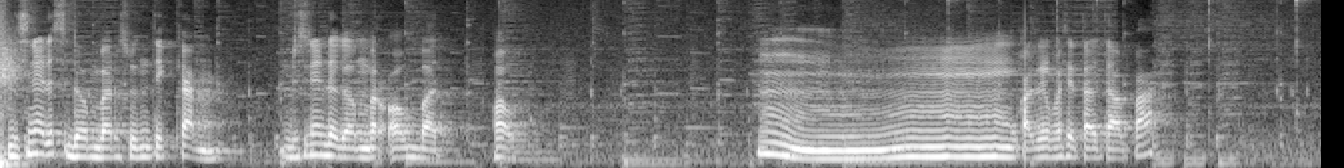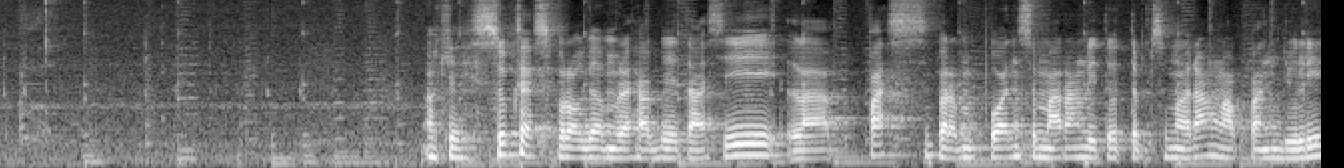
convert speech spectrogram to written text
Di sini ada gambar suntikan. Di sini ada gambar obat. Wow. Hmm, kalian pasti tahu apa? Oke, sukses program rehabilitasi lapas perempuan Semarang ditutup Semarang 8 Juli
